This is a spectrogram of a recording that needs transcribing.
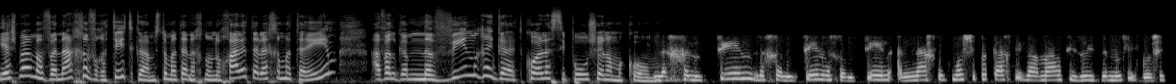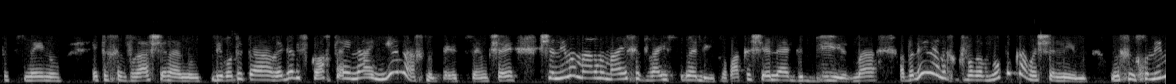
יש בהם הבנה חברתית גם. זאת אומרת, אנחנו נאכל את הלחם הטעים, אבל גם נבין רגע את כל הסיפור של המקום. לחלוטין, לחלוטין, לחלוטין. אנחנו, כמו שפתחתי ואמרתי, זו הזדמנות לפגוש את עצמנו, את החברה שלנו, לראות את הרגע, לפקוח את העיניים, מי אנחנו בעצם? כששנים אמרנו מהי חברה ישראלית, נורא קשה להגדיר, מה... אבל הנה, אנחנו כבר עברו פה כמה שנים. אנחנו יכולים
